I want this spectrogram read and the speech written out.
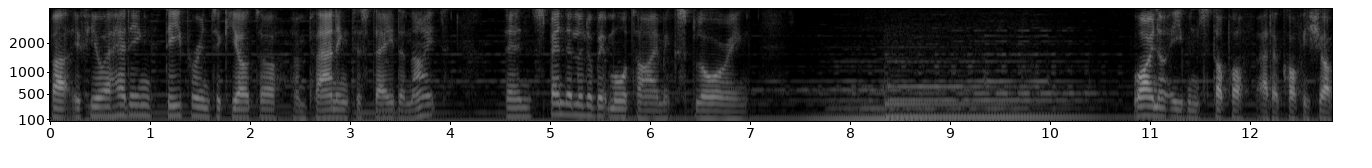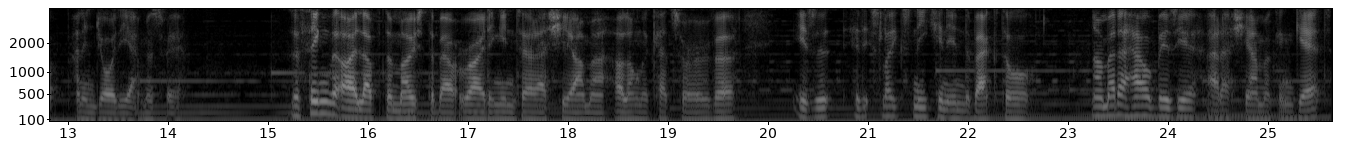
But if you are heading deeper into Kyoto and planning to stay the night, then spend a little bit more time exploring. Why not even stop off at a coffee shop and enjoy the atmosphere? The thing that I love the most about riding into Arashiyama along the Katsura River is that it's like sneaking in the back door. No matter how busy Arashiyama can get,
